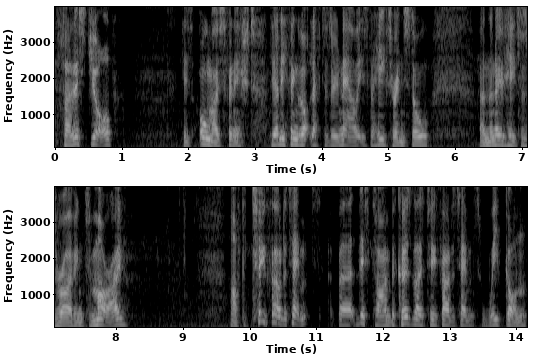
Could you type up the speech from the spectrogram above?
So this job is almost finished. The only thing we've got left to do now is the heater install and the new heater's arriving tomorrow after two failed attempts but this time because of those two failed attempts we've gone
